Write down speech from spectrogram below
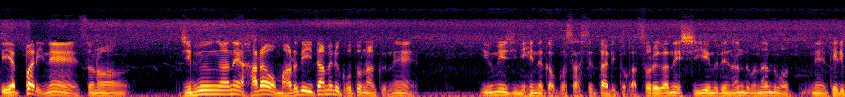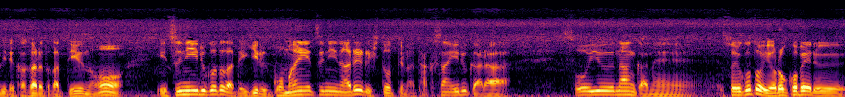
でやっぱりねその自分がね腹をまるで痛めることなくね有名人に変な格好させたりとかそれがね CM で何度も何度もねテレビでかかるとかっていうのを越にいることができる5万越になれる人っていうのはたくさんいるからそういうなんかねそういうことを喜べる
